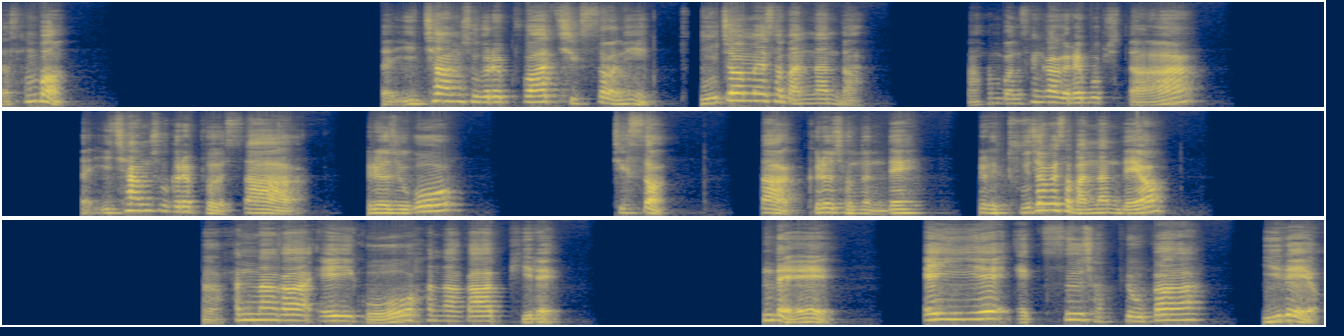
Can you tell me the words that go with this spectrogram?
자, 3번. 자, 2차 함수 그래프와 직선이 두 점에서 만난다. 자, 한번 생각을 해봅시다. 자, 2차 함수 그래프 싹 그려주고 직선 딱 그려줬는데 이렇게 두 점에서 만난대요. 하나가 A고 하나가 B래. 근데 A의 X 좌표가 2래요.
